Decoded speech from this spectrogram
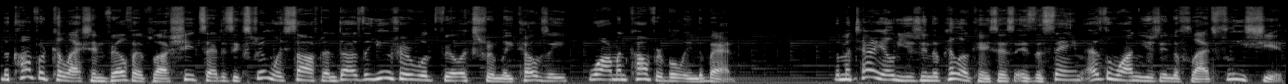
The Comfort Collection Velvet Plush sheet set is extremely soft and thus the user would feel extremely cozy, warm and comfortable in the bed. The material used in the pillowcases is the same as the one used in the flat fleece sheet.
